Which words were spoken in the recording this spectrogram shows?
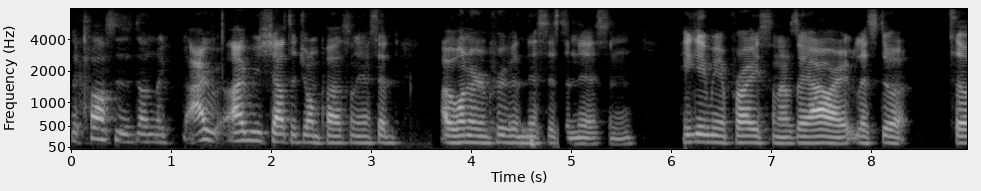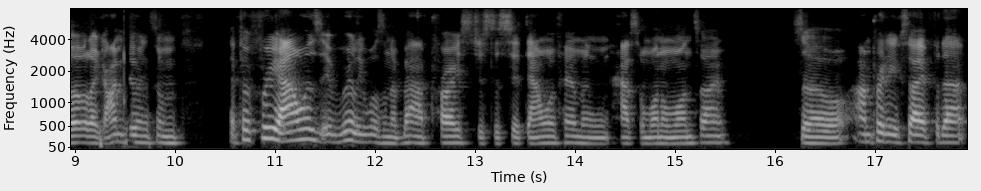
the class is done. Like I, I reached out to John personally. I said I want to improve in this, this, and this, and he gave me a price, and I was like, all right, let's do it. So like I'm doing some for three hours. It really wasn't a bad price just to sit down with him and have some one-on-one time. So I'm pretty excited for that.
